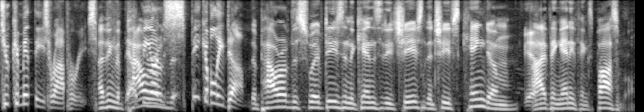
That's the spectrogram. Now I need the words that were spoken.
to commit these robberies. I think the That'd be power of the- unspeakably dumb. the power of the Swifties and the Kansas City Chiefs and the Chiefs Kingdom. Yeah. I think anything's possible.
